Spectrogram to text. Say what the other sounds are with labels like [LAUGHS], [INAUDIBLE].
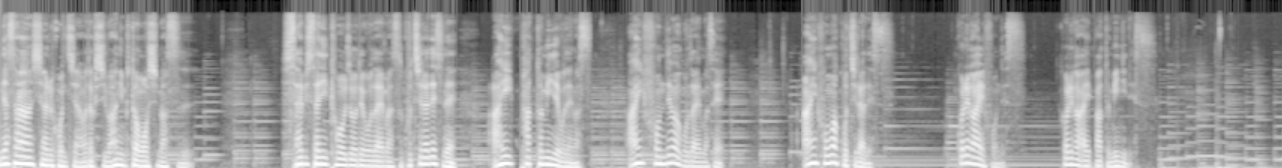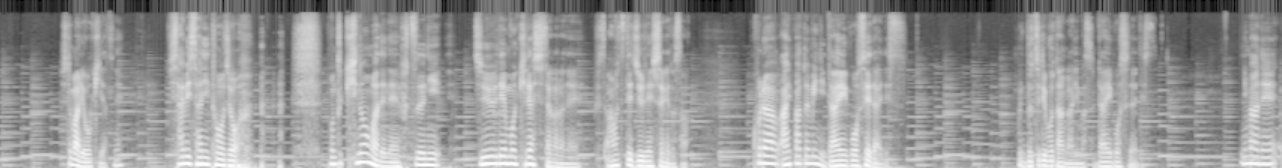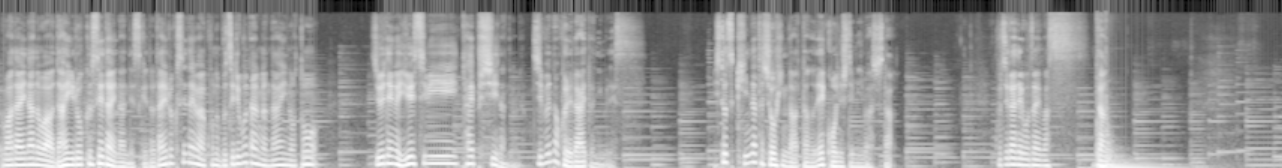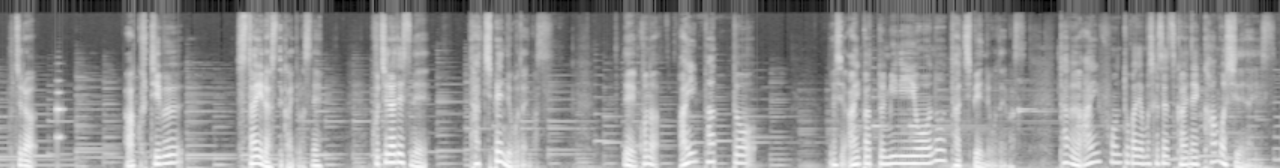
皆さん、シャルこんにちは。私、ワーニングと申します。久々に登場でございます。こちらですね。iPad mini でございます。iPhone ではございません。iPhone はこちらです。これが iPhone です。これが iPad mini です。一回り大きいやつね。久々に登場。ほんと昨日までね、普通に充電も切らしてたからね、慌てて充電したけどさ。これは iPad mini 第5世代です。物理ボタンがあります。第5世代です。今ね、話題なのは第6世代なんですけど、第6世代はこの物理ボタンがないのと、充電が USB Type-C なんだよな。自分のこれライトニングです。一つ気になった商品があったので購入してみました。こちらでございます。ダン。こちら、アクティブスタイラスって書いてますね。こちらですね、タッチペンでございます。で、この iPad、iPad mini 用のタッチペンでございます。多分 iPhone とかでもしかしたら使えないかもしれないです。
